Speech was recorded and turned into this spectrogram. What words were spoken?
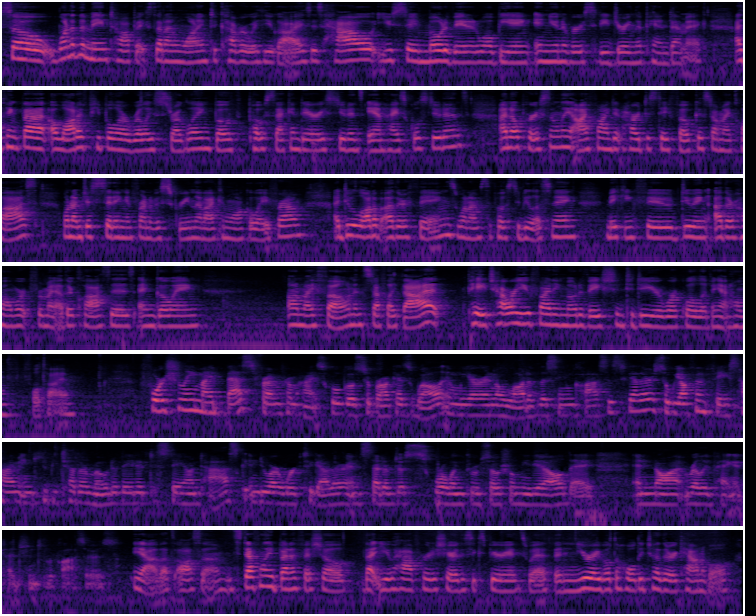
So, one of the main topics that I'm wanting to cover with you guys is how you stay motivated while being in university during the pandemic. I think that a lot of people are really struggling, both post secondary students and high school students. I know personally, I find it hard to stay focused on my class when I'm just sitting in front of a screen that I can walk away from. I do a lot of other things when I'm supposed to be listening, making food, doing other homework for my other classes, and going on my phone and stuff like that Paige, how are you finding motivation to do your work while living at home full time? Fortunately, my best friend from high school goes to Brock as well, and we are in a lot of the same classes together. So we often FaceTime and keep each other motivated to stay on task and do our work together instead of just scrolling through social media all day and not really paying attention to the classes. Yeah, that's awesome. It's definitely beneficial that you have her to share this experience with and you're able to hold each other accountable.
